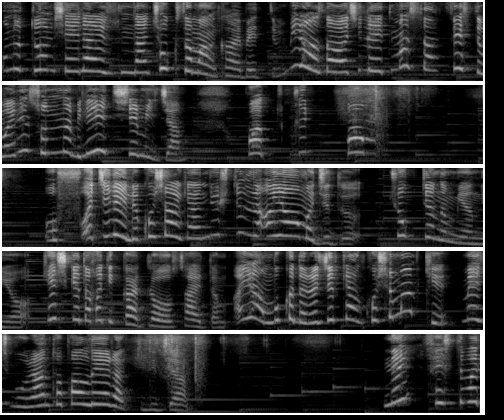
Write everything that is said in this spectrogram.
Unuttuğum şeyler yüzünden çok zaman kaybettim. Biraz daha acele etmezsen festivalin sonuna bile yetişemeyeceğim. Pat küt bam. Of aceleyle koşarken düştüm ve ayağım acıdı. Çok canım yanıyor. Keşke daha dikkatli olsaydım. Ayağım bu kadar acırken koşamam ki. Mecburen topallayarak gideceğim. Ne? Festival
